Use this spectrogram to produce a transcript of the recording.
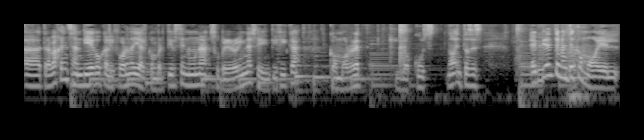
uh, trabaja en San Diego, California y al convertirse en una superheroína se identifica como Red Locust, ¿no? Entonces, evidentemente como el,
